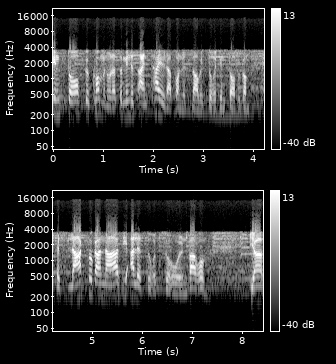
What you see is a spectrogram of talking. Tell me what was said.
ins Dorf gekommen oder zumindest ein Teil davon ist, glaube ich, zurück ins Dorf gekommen. Es lag sogar nahe, sie alle zurückzuholen. Warum? Ja,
